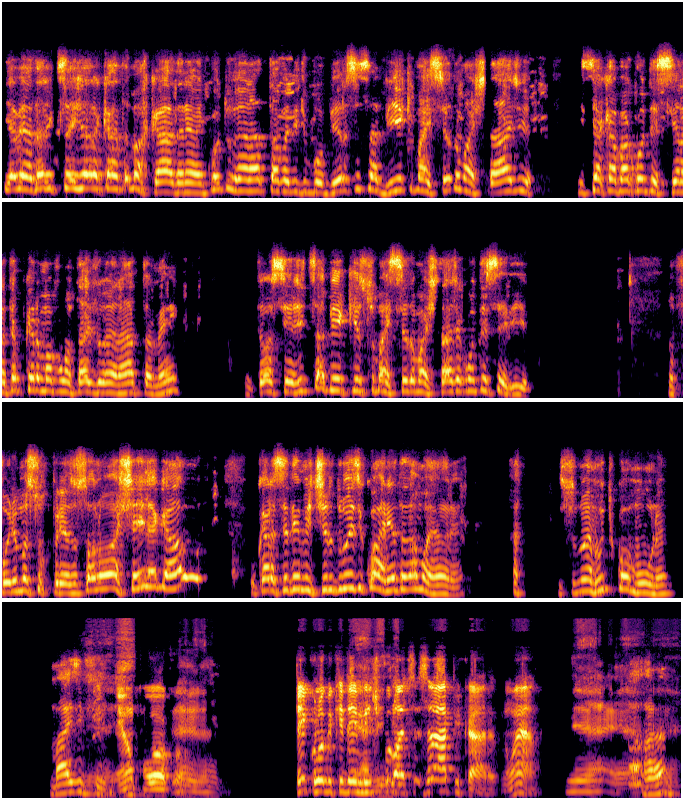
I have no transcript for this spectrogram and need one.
E a verdade é que isso aí já era carta marcada, né? Enquanto o Renato estava ali de bobeira, você sabia que mais cedo ou mais tarde isso ia acabar acontecendo, até porque era uma vontade do Renato também. Então, assim, a gente sabia que isso mais cedo ou mais tarde aconteceria. Não foi nenhuma surpresa, só não achei legal o cara ser demitido 2h40 da manhã, né? Isso não é muito comum, né? Mas, enfim. É, é um pouco. É, né? Tem clube que demite é, por WhatsApp, cara, não é? É, é. Uhum.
